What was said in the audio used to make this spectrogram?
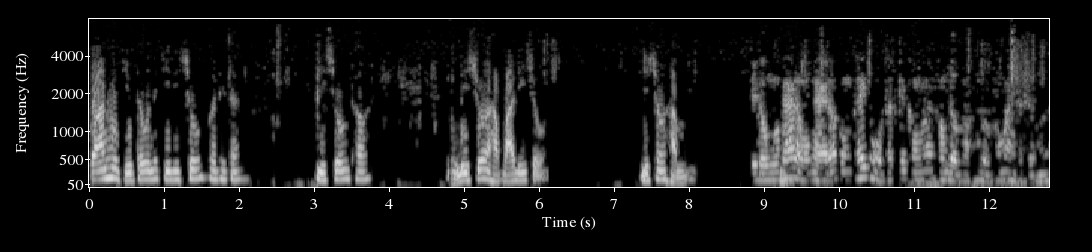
còn anh không chịu tu nó chỉ đi xuống có đi lên đi xuống thôi. Đi xuống học bài đi xuống. Đi xuống hầm thì đùng một cái là một ngày đó con thấy cái mùi thịt cái con nói không được không được không ăn thịt được nữa.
